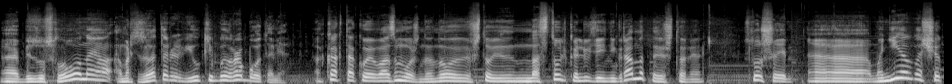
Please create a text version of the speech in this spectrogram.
э, безусловно, амортизаторы вилки бы работали. А как такое возможно? Ну что, настолько люди неграмотные, что ли? Слушай, э, мне, значит,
